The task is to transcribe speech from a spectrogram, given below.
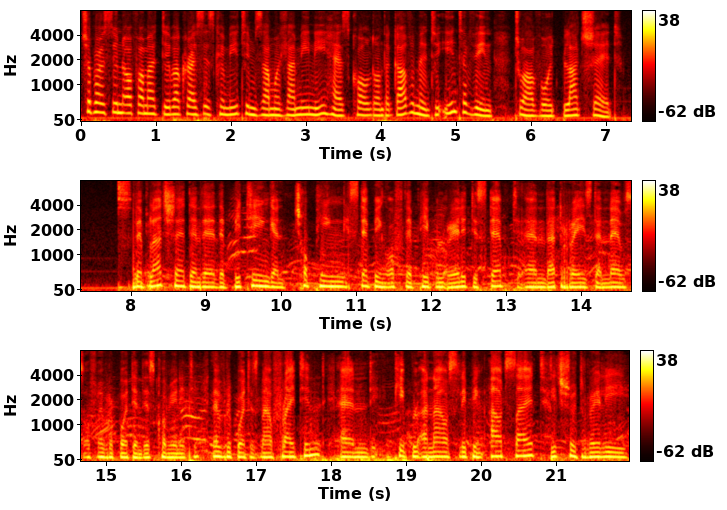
Chairperson of Amadiba Crisis Committee Mzamo Dlamini has called on the government to intervene to avoid bloodshed. The bloodshed and the, the beating and chopping, stepping of the people really disturbed and that raised the nerves of everybody in this community. Everybody is now frightened and people are now sleeping outside. It should really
